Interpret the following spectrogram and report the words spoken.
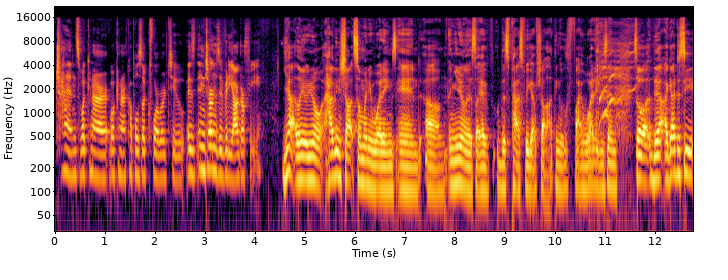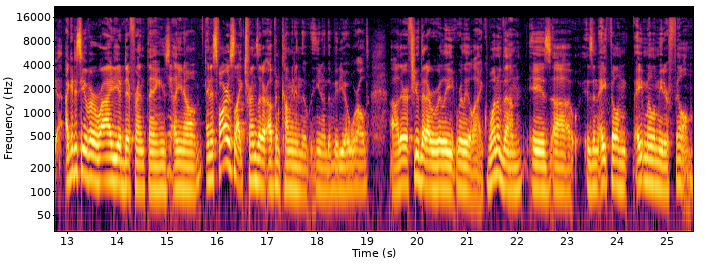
trends? What can our what can our couples look forward to is in terms of videography? Yeah, you know, having shot so many weddings and um, and you know, it's like I've, this past week I've shot I think it was five weddings and so the, I got to see I get to see a variety of different things, yeah. uh, you know. And as far as like trends that are up and coming in the you know the video world, uh, there are a few that I really really like. One of them is uh, is an eight film eight millimeter film.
